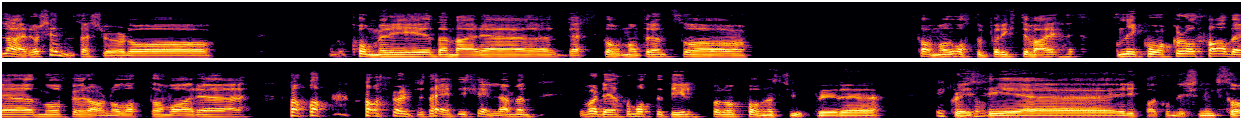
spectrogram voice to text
lærer, å kjenne seg sjøl og kommer i den der uh, death zone omtrent, så er man ofte på riktig vei. Nick Walker sa det nå før Arnold at han var eh, Han følte seg helt i kjelleren, men det var det som måtte til for å få ned super uh, crazy uh, rippa conditioning. Så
